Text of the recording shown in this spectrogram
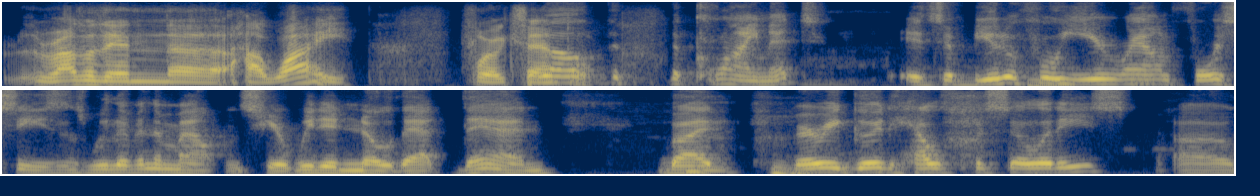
rather than uh, Hawaii, for example? Well, the, the climate. It's a beautiful mm. year-round, four seasons. We live in the mountains here. We didn't know that then, but hmm. very good health facilities. Uh,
